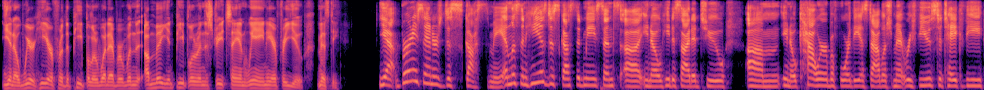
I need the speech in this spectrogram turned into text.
you know, we're here for the people or whatever, when the, a million people are in the street saying, we ain't here for you. Misty. Yeah, Bernie Sanders disgusts me. And listen, he has disgusted me since uh, you know, he decided to um, you know, cower before the establishment, refused to take the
